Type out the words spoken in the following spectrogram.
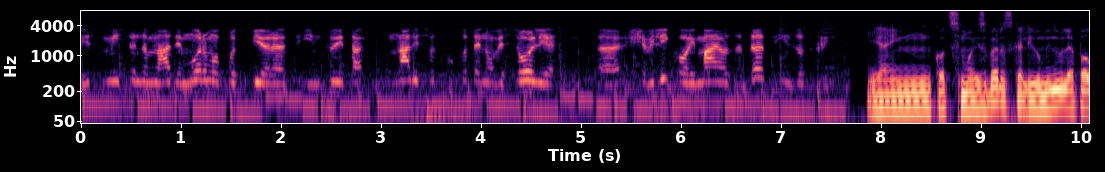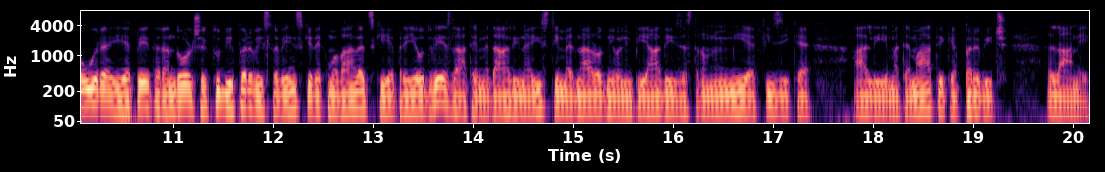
Jaz mislim, da mlade moramo podpirati in tudi ta, mladi so kot eno vesolje, še veliko imajo za dati in za odkriti. Ja, in kot smo izbrskali v minule pol ure, je Peter Andolšek tudi prvi slovenski tekmovalec, ki je prejel dve zlate medalji na isti mednarodni olimpijadi iz astronomije, fizike ali matematike prvič lani.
